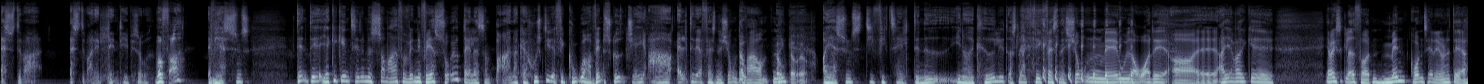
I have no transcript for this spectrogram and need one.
jeg synes, det var, jeg synes, det var en elendig episode. Hvorfor? Jamen, jeg synes, den der, jeg gik ind til det med så meget forventning, for jeg så jo Dallas som barn, og kan huske de der figurer, og hvem skød JR, og alt det der fascination, der Jo. var om den. Jo, ikke? jo, jo. Og jeg synes, de fik talt det ned i noget kedeligt, og slet ikke fik fascinationen med ud over det. Og øh, ej, jeg var ikke... Øh, jeg var ikke så glad for den, men grunden til at nævne det er,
